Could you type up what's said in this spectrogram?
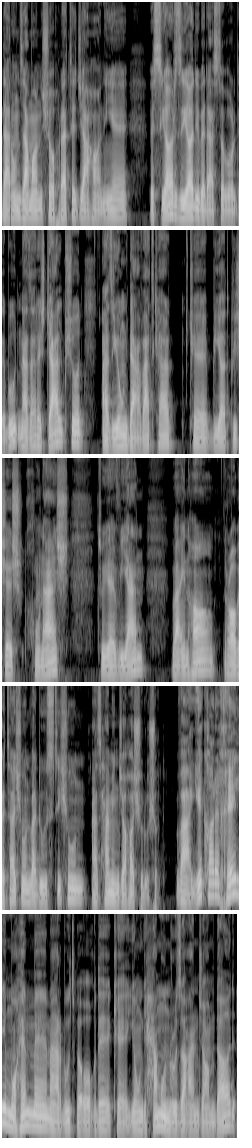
در اون زمان شهرت جهانی بسیار زیادی به دست آورده بود. نظرش جلب شد. از یونگ دعوت کرد که بیاد پیشش خونش توی وین و اینها رابطهشون و دوستیشون از همین جاها شروع شد. و یه کار خیلی مهم مربوط به عقده که یونگ همون روزا انجام داد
